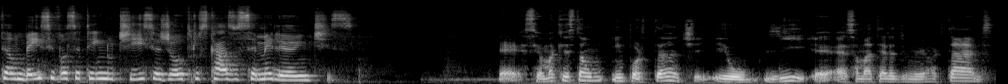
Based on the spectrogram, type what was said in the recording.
também se você tem notícias de outros casos semelhantes. É, essa é uma questão importante. Eu li é, essa matéria do New York Times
